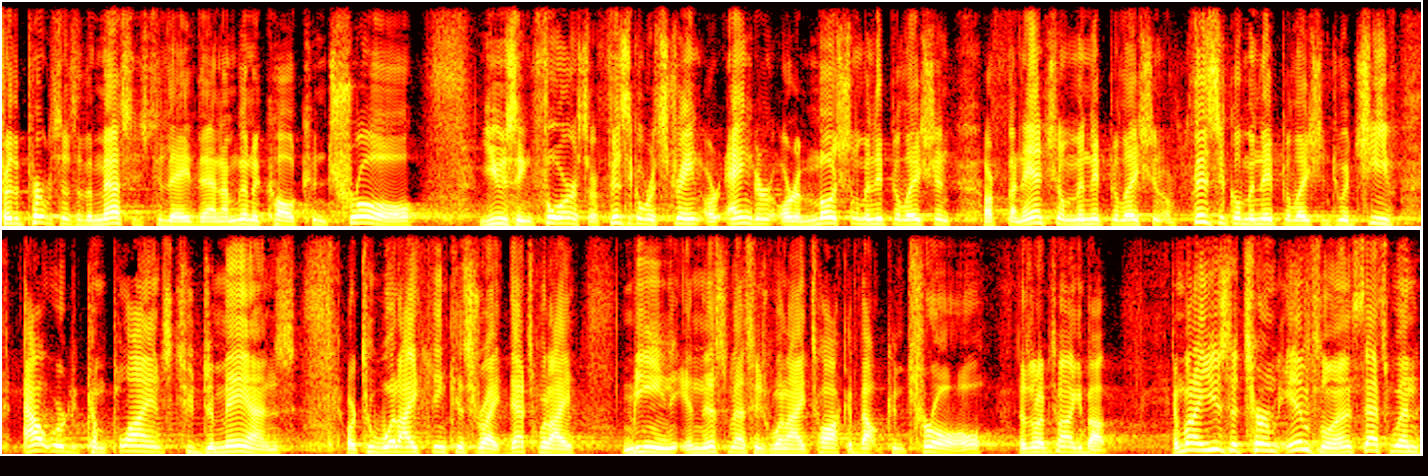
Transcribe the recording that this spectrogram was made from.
For the purposes of the message today, then, I'm going to call control using force or physical restraint or anger or emotional manipulation or financial manipulation or physical manipulation to achieve outward compliance to demands or to what I think is right. That's what I mean in this message when I talk about control. That's what I'm talking about. And when I use the term influence, that's when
